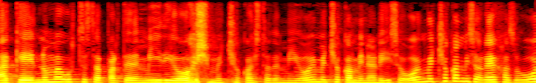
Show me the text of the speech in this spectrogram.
a que no me gusta esta parte de mí, digo, hoy me choca esto de mí, hoy me choca mi nariz, hoy me chocan mis orejas, o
